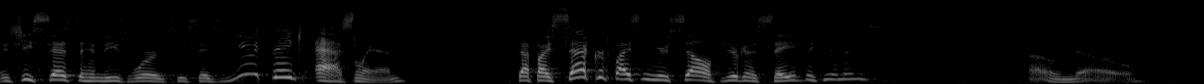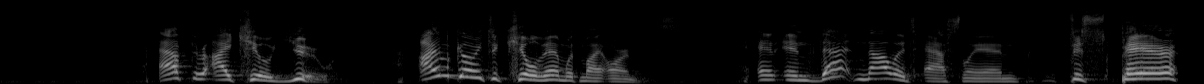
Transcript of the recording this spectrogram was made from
And she says to him these words He says, You think, Aslan, that by sacrificing yourself, you're going to save the humans? Oh, no after I kill you, I'm going to kill them with my armies. And in that knowledge, Aslan, despair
